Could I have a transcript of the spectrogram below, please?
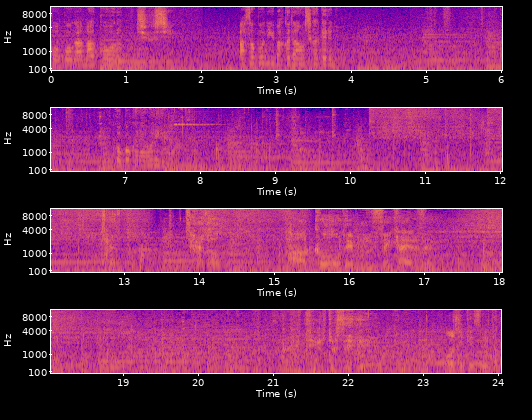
ここがマコーロの中心。あそこに爆弾を仕掛けるの。ここから降りるよ。近いぞ。近いぞ。でむせ返るぜ。増えてきたぜ。おじけづいたか。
